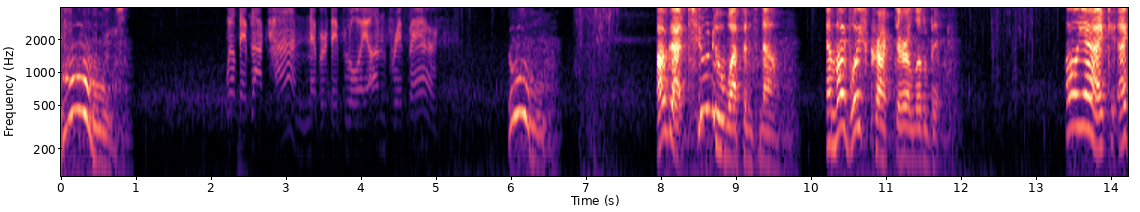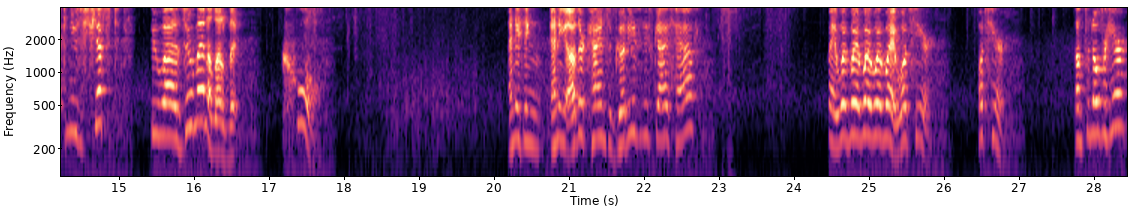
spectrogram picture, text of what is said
Ooh. weapons. Well, the Black Hand never deploy unprepared. Ooh. I've got two new weapons now. And my voice cracked there a little bit. Oh yeah, I can, I can use shift to uh, zoom in a little bit. Cool. Anything, any other kinds of goodies these guys have? Wait, wait, wait, wait, wait, wait, what's here? What's here? Something over here?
